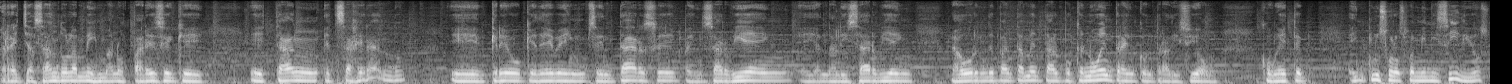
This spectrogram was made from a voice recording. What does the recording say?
rechazando la misma nos parece que están exagerando. Eh, creo que deben sentarse, pensar bien y analizar bien la orden departamental porque no entra en contradicción con este, e incluso los feminicidios,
